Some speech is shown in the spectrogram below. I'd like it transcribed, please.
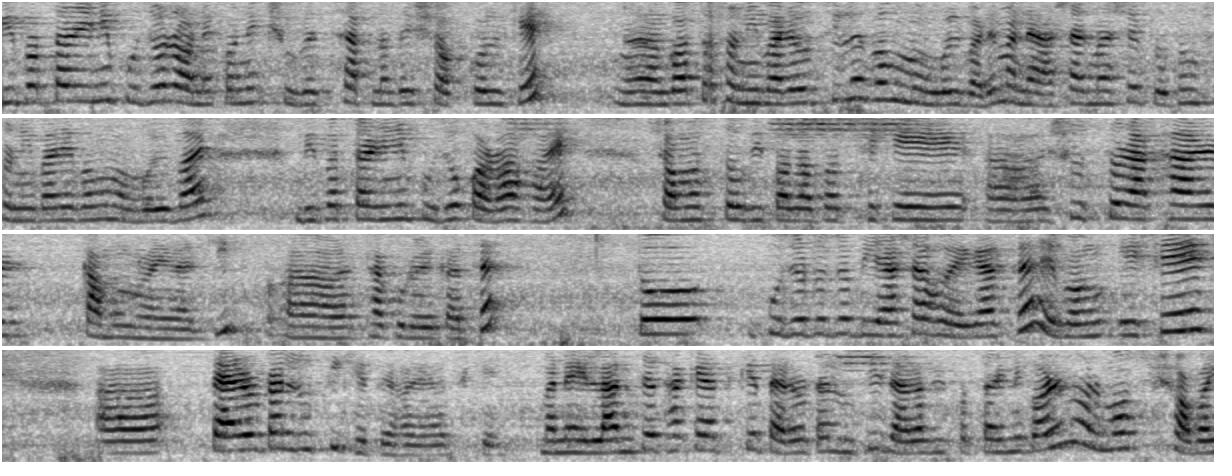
বিপত্তারিণী পুজোর অনেক অনেক শুভেচ্ছা আপনাদের সকলকে। গত শনিবারেও ছিল এবং মঙ্গলবারে মানে আষাঢ় মাসের প্রথম শনিবার এবং মঙ্গলবার বিপত্তারিণী পুজো করা হয়। সমস্ত বিপদ আপদ থেকে সুস্থ রাখার কামনায় আর কি ঠাকুরের কাছে। তো পুজো টুজো দিয়ে আসা হয়ে গেছে এবং এসে তেরোটা লুচি খেতে হয় আজকে। মানে লাঞ্চে থাকে আজকে তেরোটা লুচি যারা বিপত্তারিণী করেন অলমোস্ট সবাই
